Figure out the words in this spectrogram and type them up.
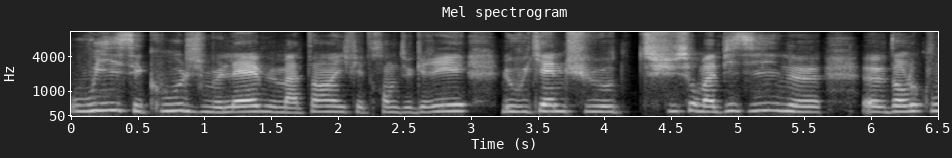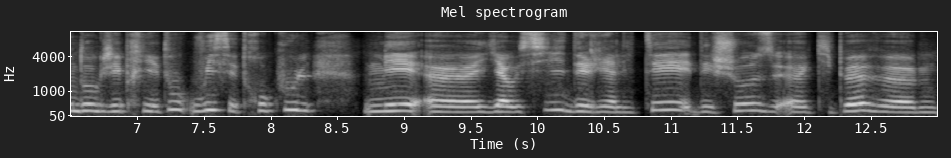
Oui, c'est cool, je me lève le matin, il fait 30°, le week-end, je suis sur ma piscine, heu heu, dans le condo que j'ai pris et tout. Oui, c'est trop cool, mais heu, il y a aussi des réalités, des choses, qui peuvent,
